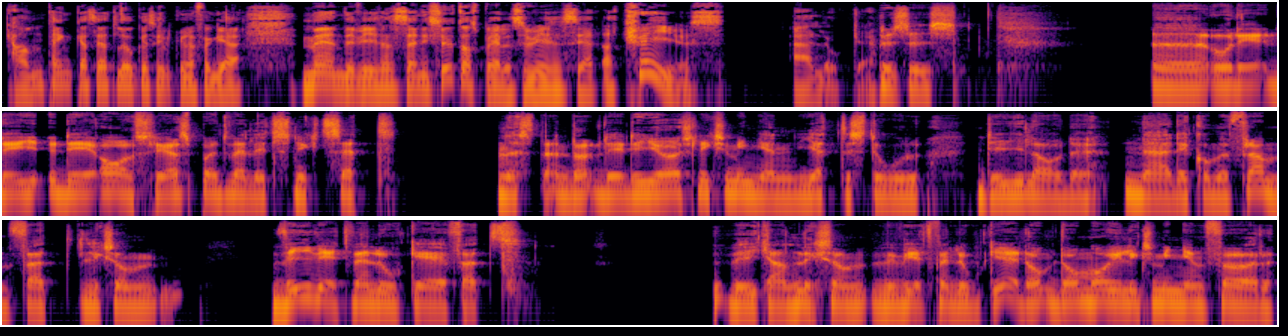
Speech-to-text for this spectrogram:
kan tänka sig att Loke skulle kunna fungera. Men det visar sig sen i slutet av spelet så visar det sig att Atreus är Loke. Precis. Uh, och det, det, det avslöjas på ett väldigt snyggt sätt. Nästan. Det, det görs liksom ingen jättestor deal av det när det kommer fram för att liksom vi vet vem Loke är för att vi kan liksom, vi vet vem Loke är. De, de har ju liksom ingen för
